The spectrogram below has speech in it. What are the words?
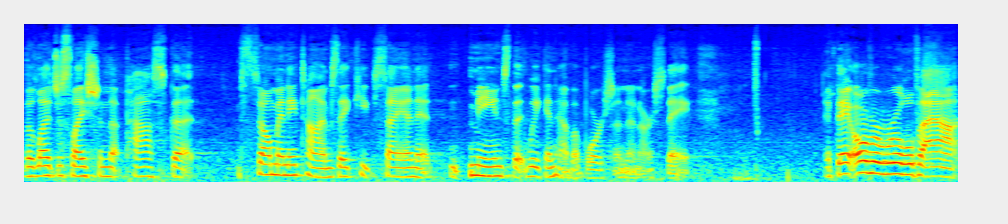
the legislation that passed that so many times they keep saying it means that we can have abortion in our state. If they overrule that,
